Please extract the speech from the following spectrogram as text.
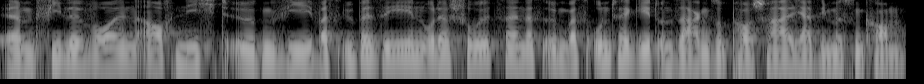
Ähm, viele wollen auch nicht irgendwie was übersehen oder schuld sein, dass irgendwas untergeht und sagen so pauschal, ja, sie müssen kommen.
